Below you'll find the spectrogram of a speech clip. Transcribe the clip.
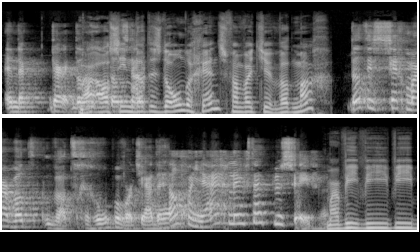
En daar, daar, dan, Maar als in, staat- dat is de ondergrens van wat, je, wat mag? dat is zeg maar wat, wat geroepen wordt. Ja, de helft van je eigen leeftijd plus 7. Maar wie, wie, wie,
